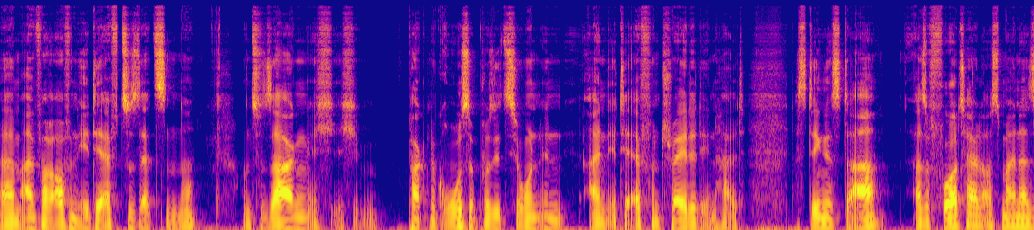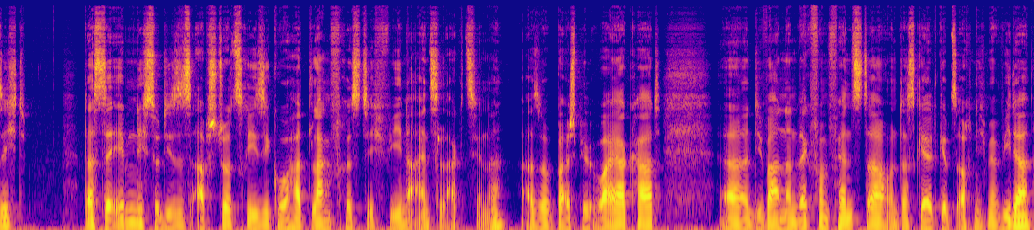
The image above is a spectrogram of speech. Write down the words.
ähm, einfach auf einen ETF zu setzen ne? und zu sagen, ich, ich packe eine große Position in einen ETF und trade den halt. Das Ding ist da, also Vorteil aus meiner Sicht, dass der eben nicht so dieses Absturzrisiko hat langfristig wie eine Einzelaktie. Ne? Also Beispiel Wirecard, äh, die waren dann weg vom Fenster und das Geld gibt es auch nicht mehr wieder.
